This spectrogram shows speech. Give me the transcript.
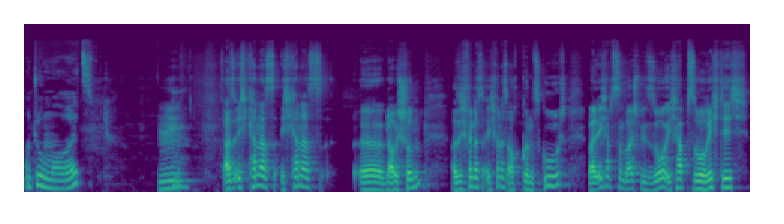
Und du, Moritz? Hm. Also ich kann das, ich kann das, äh, glaube ich schon. Also ich finde das, ich finde das auch ganz gut, weil ich habe zum Beispiel so, ich habe so richtig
